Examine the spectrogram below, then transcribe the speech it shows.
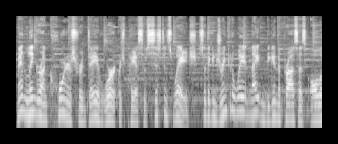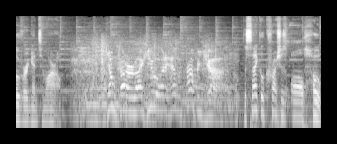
Men linger on corners for a day of work which pay a subsistence wage, so they can drink it away at night and begin the process all over again tomorrow. Young feller like you ought to have a proper job. The cycle crushes all hope.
